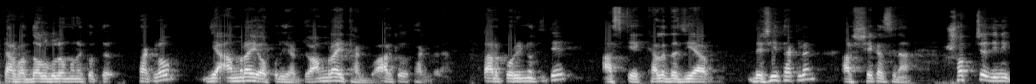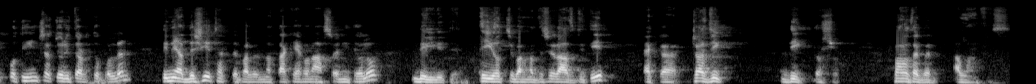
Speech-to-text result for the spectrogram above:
তারপর দলগুলো মনে করতে থাকল যে আমরাই অপরিহার্য, আমরাই থাকব, আর কেউ থাকবে না। তার পরিণতিতে আজকে খালেদা জিয়া দেশেই থাকলেন আর শেখ হাসিনা সবচেয়ে যিনি প্রতিহিংসা চরিতার্থ করলেন, তিনি আর দেশেই থাকতে পারলেন না, তাকে এখন আশ্রয় নিতে হলো দিল্লিতে। এই হচ্ছে বাংলাদেশের রাজনীতির একটা ট্রাজিক দিক, দর্শক। ভালো থাকবেন, আল্লাহ হাফিজ।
